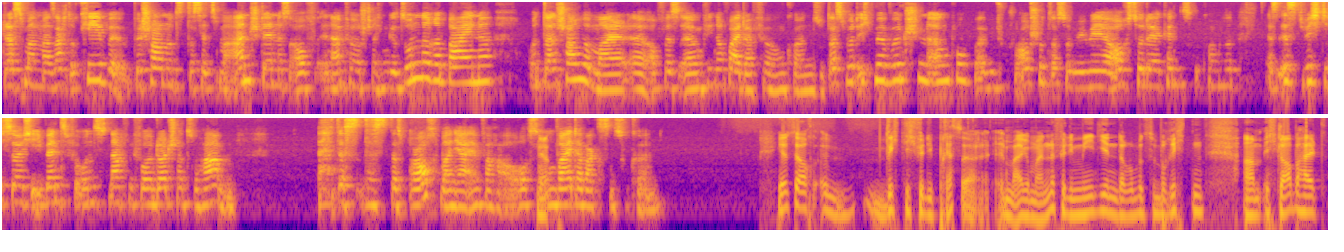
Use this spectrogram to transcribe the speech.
dass man mal sagt, okay, wir, wir schauen uns das jetzt mal an, stellen es auf in Anführungsstrichen gesundere Beine und dann schauen wir mal, äh, ob wir es irgendwie noch weiterführen können. So, das würde ich mir wünschen irgendwo, weil wie du auch schon sagst, so wie wir ja auch zu der Erkenntnis gekommen sind, es ist wichtig, solche Events für uns nach wie vor in Deutschland zu haben. Das, das, das braucht man ja einfach auch, so, Ja. um weiter wachsen zu können. Ja, ist ja auch äh, wichtig für die Presse im Allgemeinen, ne? für die Medien darüber zu berichten. Ähm, ich glaube halt,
